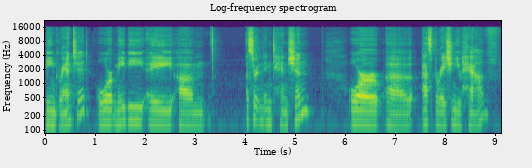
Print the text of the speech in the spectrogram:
being granted, or maybe a, um, a certain intention or uh, aspiration you have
